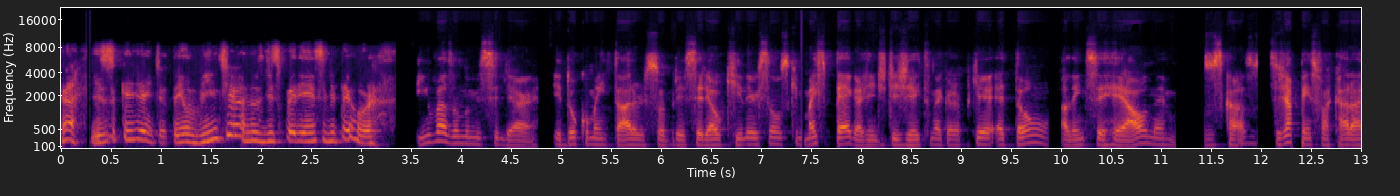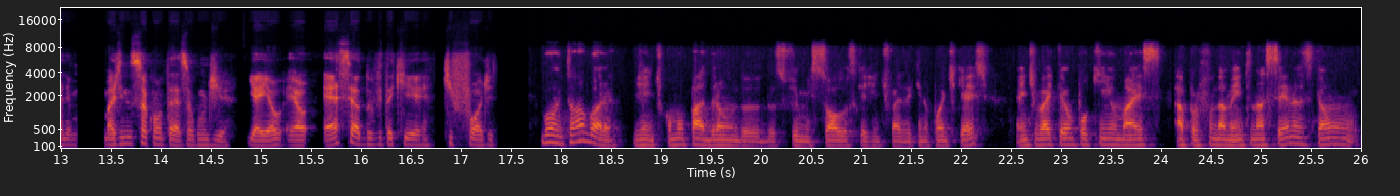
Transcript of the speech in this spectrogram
Isso que, gente, eu tenho 20 anos de experiência de terror. Invasão domiciliar e documentários sobre serial killers são os que mais pegam a gente de jeito, né, cara? Porque é tão, além de ser real, né, os casos, você já pensa, fala, caralho, imagina isso acontece algum dia. E aí é, é, essa é a dúvida que, que fode Bom, então agora, gente, como padrão do, dos filmes solos que a gente faz aqui no podcast, a gente vai ter um pouquinho mais aprofundamento nas cenas, então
